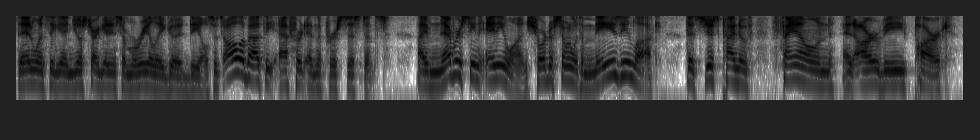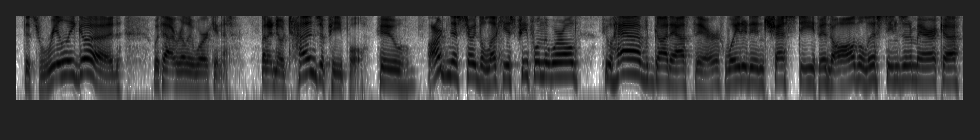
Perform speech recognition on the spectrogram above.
then once again, you'll start getting some really good deals. It's all about the effort and the persistence. I've never seen anyone, short of someone with amazing luck, that's just kind of found an RV park that's really good without really working it. But I know tons of people who aren't necessarily the luckiest people in the world who have got out there, waded in chest deep into all the listings in America,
